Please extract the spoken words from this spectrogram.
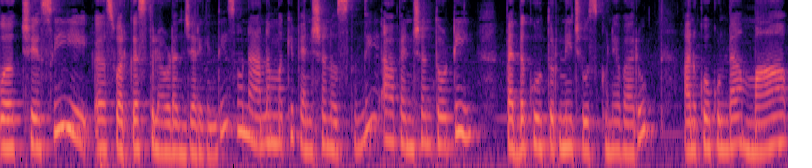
వర్క్ చేసి స్వర్గస్థులు అవడం జరిగింది. సో నాన్నమ్మకి పెన్షన్ వస్తుంది. ఆ పెన్షన్ తోటి పెద్ద కూతుర్ని చూసుకునేవారు. అనుకోకుండా మా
